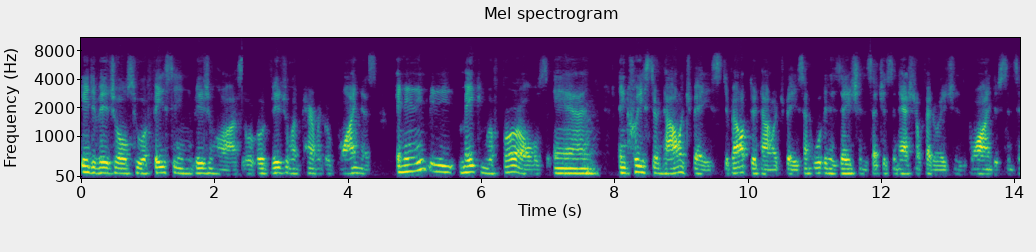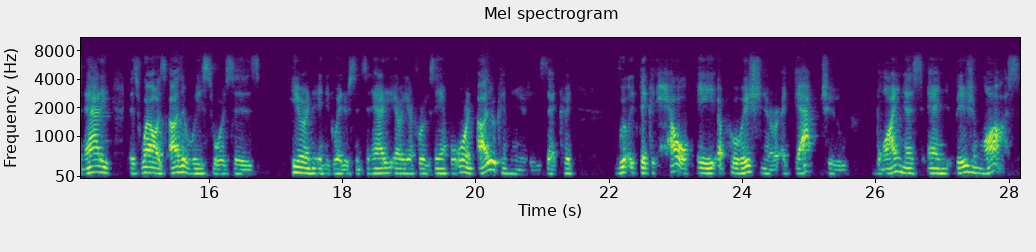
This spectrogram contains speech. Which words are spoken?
individuals who are facing vision loss or, or visual impairment or blindness. And they need to be making referrals and increase their knowledge base, develop their knowledge base on organizations such as the National Federation of the Blind of Cincinnati, as well as other resources here in, in the greater Cincinnati area, for example, or in other communities that could really that could help a, a parishioner adapt to blindness and vision loss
